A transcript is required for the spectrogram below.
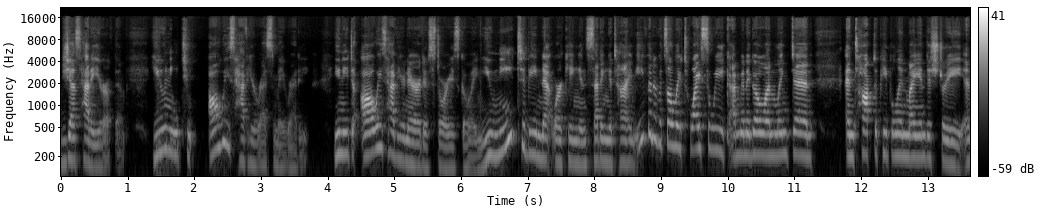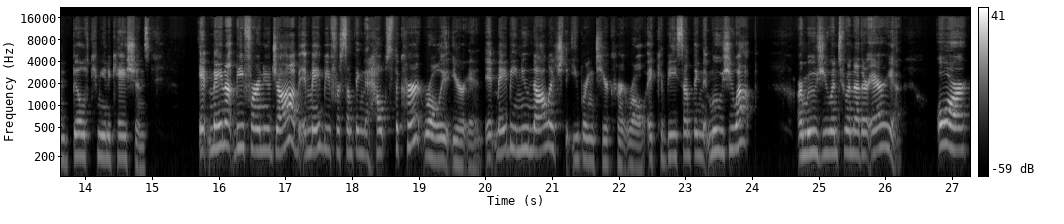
just had a year of them. You mm-hmm. need to always have your resume ready. You need to always have your narrative stories going. You need to be networking and setting a time, even if it's only twice a week. I'm going to go on LinkedIn and talk to people in my industry and build communications. It may not be for a new job. It may be for something that helps the current role that you're in. It may be new knowledge that you bring to your current role. It could be something that moves you up or moves you into another area. Or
